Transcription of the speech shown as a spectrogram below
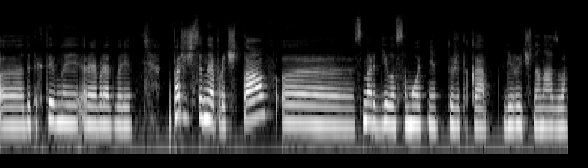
е, детективної Рея Бредбері. Першу частину я прочитав е, Смерть діло самотнє, дуже така лірична назва.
